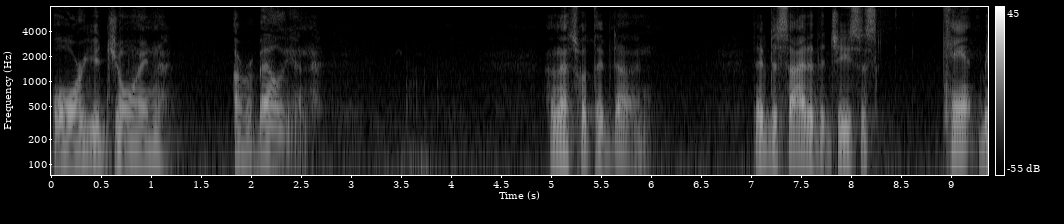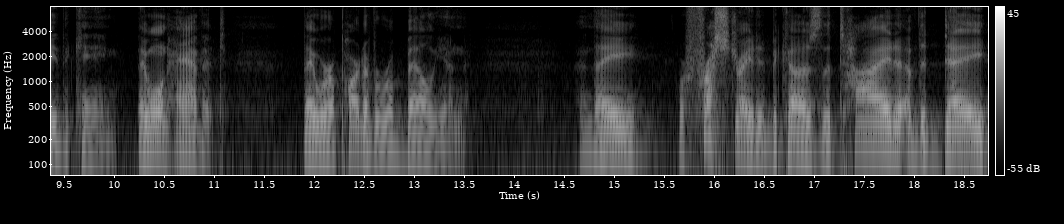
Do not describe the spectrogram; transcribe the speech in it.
or you join a rebellion. And that's what they've done. They've decided that Jesus can't be the king, they won't have it. They were a part of a rebellion. And they were frustrated because the tide of the day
